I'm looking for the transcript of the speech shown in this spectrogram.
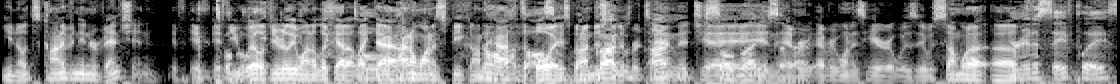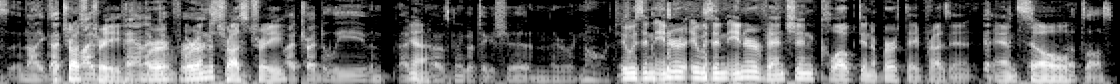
you know, it's kind of an intervention, if if, if you will, if you really want to look at it like that. I don't want to speak on No, behalf of the awesome. boys, but I'm I'm, just going to pretend I'm that so Jay glad and every, everyone is here. It was it was somewhat. Uh, You're in a safe place, and like got a I, trust I tree. We're- we're in the trust tree. I tried to leave, and I, Yeah. I was gonna go take a shit, and they were like, "No, just, it was an inter it was an intervention cloaked in a birthday present, and so that's awesome."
